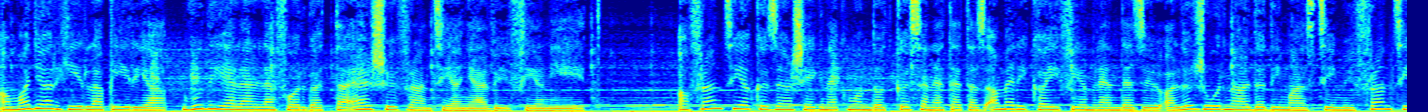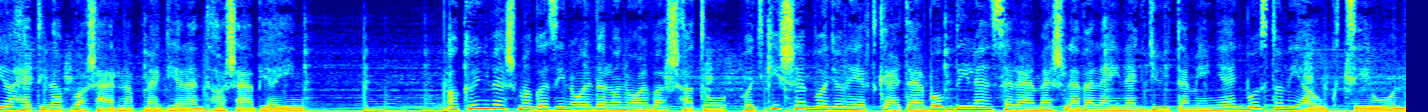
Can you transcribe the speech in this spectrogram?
A magyar hírlap írja, Woody Allen leforgatta első francia nyelvű filmjét. A francia közönségnek mondott köszönetet az amerikai filmrendező a Le Journal de Dimanche című francia heti lap vasárnap megjelent hasábjain. A könyves magazin oldalon olvasható, hogy kisebb vagyonért kelt el Bob Dylan szerelmes leveleinek gyűjteménye egy bostoni aukción.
